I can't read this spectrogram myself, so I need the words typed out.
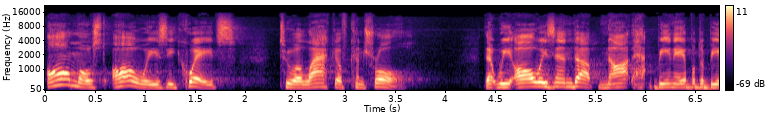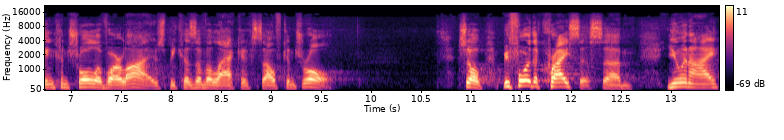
almost always equates to a lack of control. That we always end up not being able to be in control of our lives because of a lack of self control. So, before the crisis, um, you and I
